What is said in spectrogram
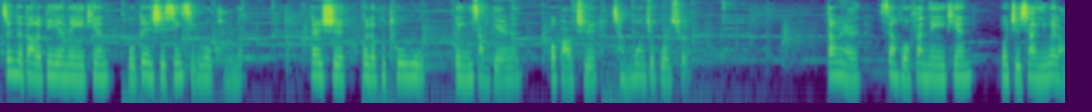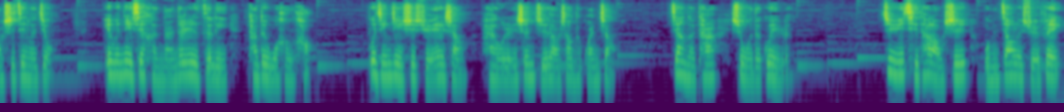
真的到了毕业那一天，我更是欣喜若狂的。但是为了不突兀、不影响别人，我保持沉默就过去了。当然，散伙饭那一天，我只向一位老师敬了酒，因为那些很难的日子里，他对我很好，不仅仅是学业上，还有人生指导上的关照。这样的他是我的贵人。至于其他老师，我们交了学费，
